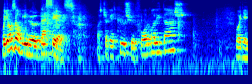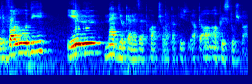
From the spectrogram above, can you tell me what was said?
Hogy az, amiről beszélsz, az csak egy külső formalitás, vagy egy valódi, élő, meggyökerezett kapcsolat a Krisztusban.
